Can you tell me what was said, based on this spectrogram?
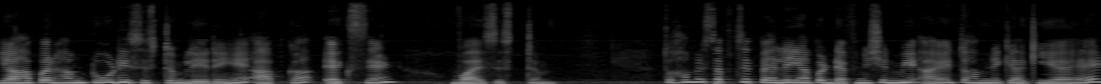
यहाँ पर हम टू सिस्टम ले रहे हैं, आपका एक्स एंड वाई सिस्टम तो हमें सबसे पहले यहाँ पर डेफिनेशन में आए तो हमने क्या किया है?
